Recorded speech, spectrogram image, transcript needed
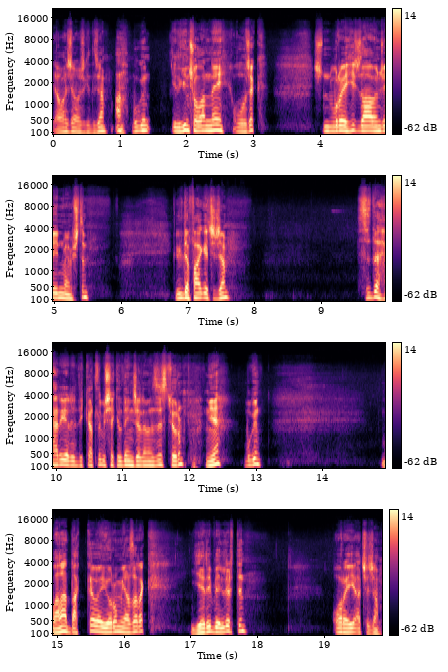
Yavaş yavaş gideceğim. Ah bugün ilginç olan ne olacak? Şimdi buraya hiç daha önce inmemiştim. İlk defa geçeceğim. Siz de her yeri dikkatli bir şekilde incelemenizi istiyorum. Niye? Bugün bana dakika ve yorum yazarak yeri belirtin. Orayı açacağım.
